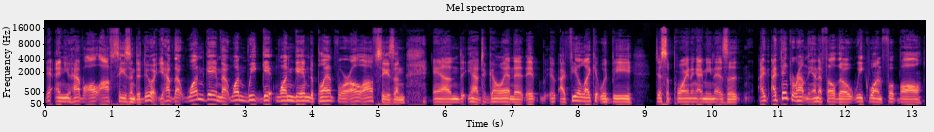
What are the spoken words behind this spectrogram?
Yeah, and you have all off season to do it. You have that one game, that one week, get one game to plan for all off season, and yeah, to go in it, it, it I feel like it would be disappointing. I mean, as a, I, I think around the NFL though, week one football,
